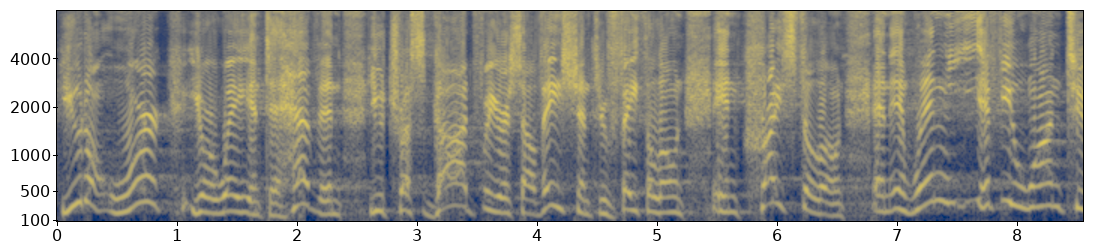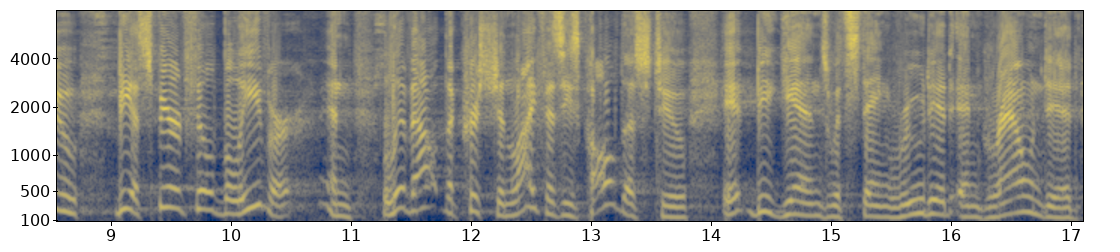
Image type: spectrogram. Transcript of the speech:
You don't work your way into heaven. You trust God for your salvation through faith alone in Christ alone. And when, if you want to be a spirit filled believer, and live out the Christian life as He's called us to, it begins with staying rooted and grounded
